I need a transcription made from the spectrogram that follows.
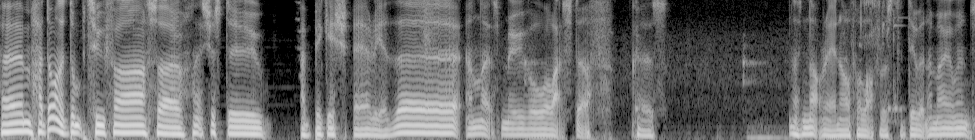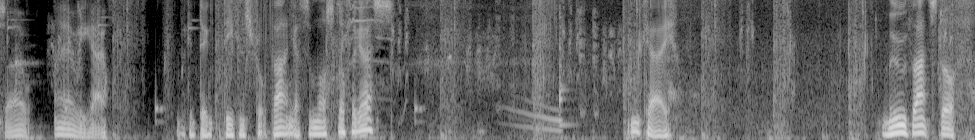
um, I don't want to dump too far, so let's just do a biggish area there and let's move all that stuff because there's not really an awful lot for us to do at the moment, so there we go. We can de deconstruct that and get some more stuff, I guess. Okay. Move that stuff.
